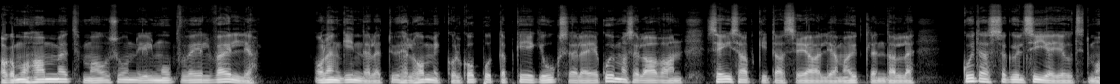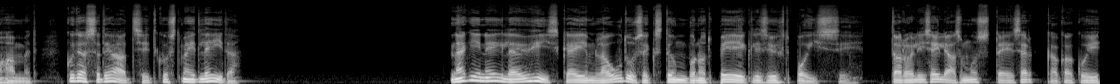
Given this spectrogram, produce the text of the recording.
aga Muhammed, ma usun, ilmub veel välja. olen kindel, et ühel hommikul koputab keegi uksele ja kui ma selle avan, seisabki ta seal ja ma ütlen talle, kuidas sa küll siia jõudsid, Muhammed, kuidas sa teadsid, kust meid leida? nägin eile ühiskäimla uduseks tõmbunud peeglis üht poissi. tal oli seljas must T-särk, aga kui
